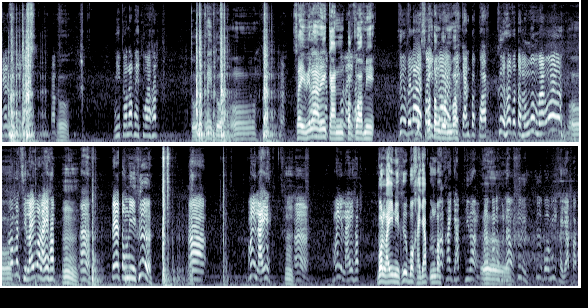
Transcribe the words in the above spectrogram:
แน่ตัวนี้ครับครับ โอ้มีตัวล็อกในตัวครับ ตัวลูกนี่ตัวโอ้ครับใส่เวลาในการประกอบนี่ คือเวลาบ่ใส่บ่ต้องเวโดนบ่ลาในการประกอบคือเขาบ่ต้องมางุ่มว่าโอ้โอ้ ว่ามันสิไหลว่าไหลครับอืม อ่าแต่ตรงนี้คืออ่าไม่ไหลอืม อ่าไม่ไหลครับบ่ไหลนี่คือบ่ขยับมันบ่บ่ขยับพี่น้องเออฟังคุณเฮาคือคือบ่มีขยับครับ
